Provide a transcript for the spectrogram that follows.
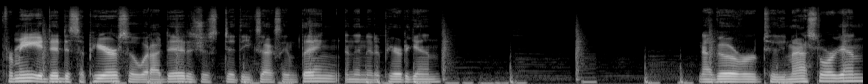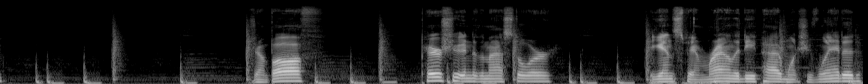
For me, it did disappear, so what I did is just did the exact same thing, and then it appeared again. Now go over to the mask store again. Jump off. Parachute into the mask store. Again, spam right on the D-pad once you've landed.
